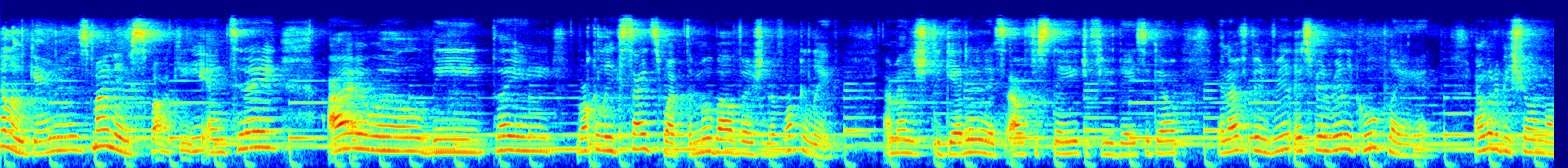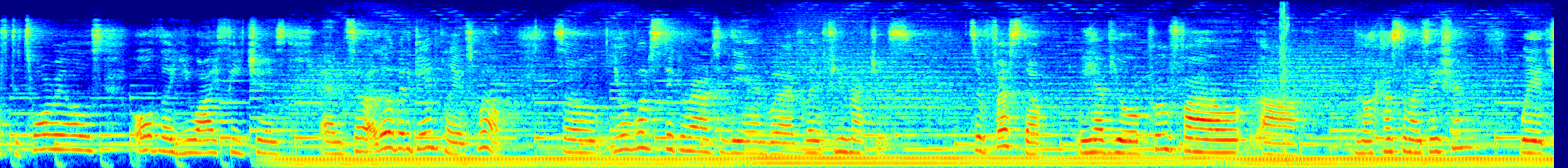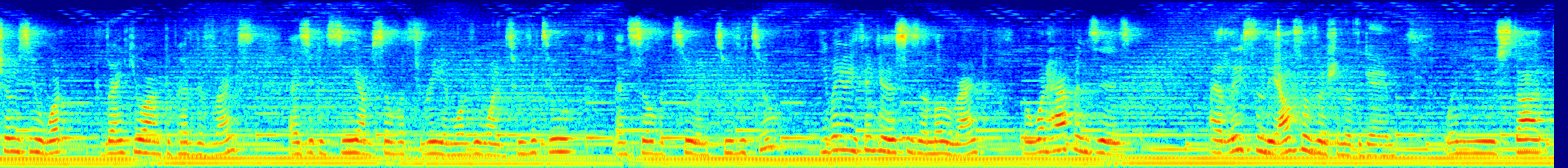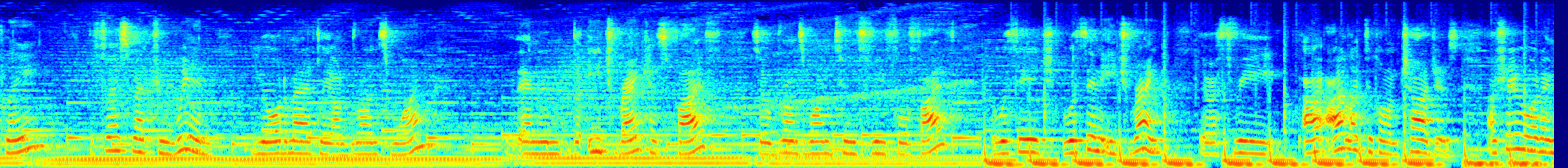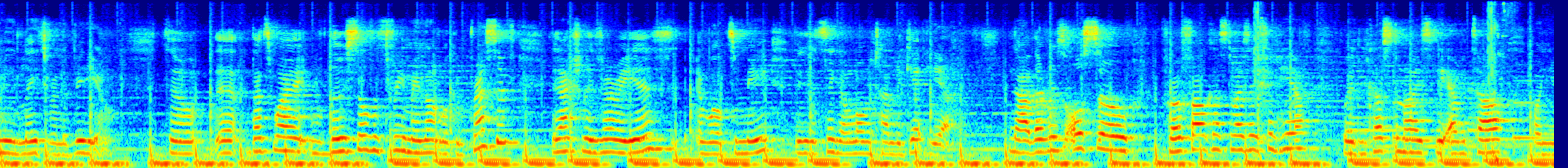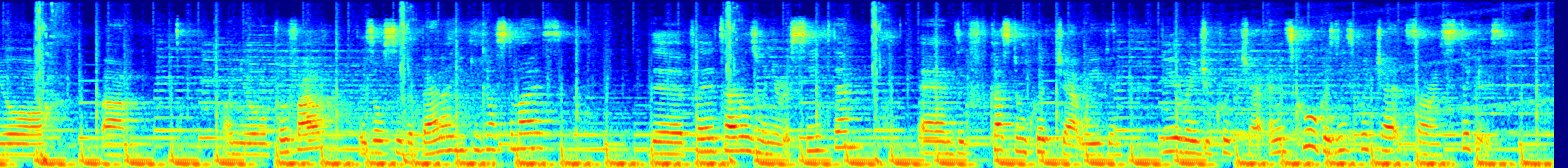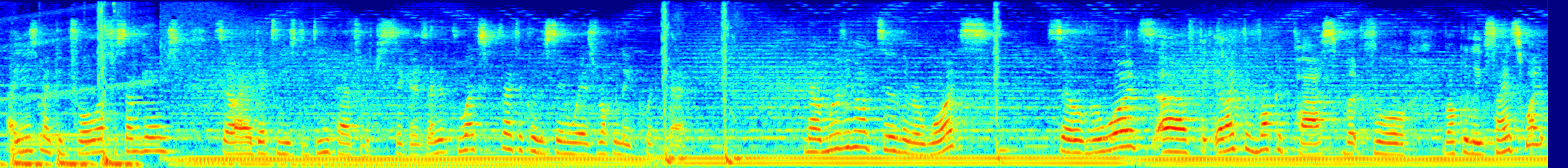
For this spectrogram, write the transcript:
Hello gamers, my name is Sparky and today I will be playing Rocket League Sideswipe, the mobile version of Rocket League. I managed to get it in its alpha stage a few days ago and I've been re it's been really cool playing it. I'm going to be showing off tutorials, all the UI features and so a little bit of gameplay as well. So you'll want to stick around till the end where I play a few matches. So first up, we have your profile uh, customization, where it shows you what rank you are in competitive ranks. As you can see, I'm Silver 3 in 1v1 and 2v2, and Silver 2 in 2v2. You may be thinking this is a low rank, but what happens is, at least in the alpha version of the game, when you start playing, the first match you win, you're automatically on Bronze 1, and the, each rank has 5, so Bronze 1, 2, 3, 4, 5. Within each, within each rank, there are three, I, I like to call them charges. I'll show you what I mean later in the video. So uh, that's why, though Silver 3 may not look impressive, it actually very is, well to me, because it's taken a long time to get here. Now there is also profile customization here, where you can customize the avatar on your um, on your profile. There's also the banner you can customize, the player titles when you receive them, and the custom quick chat where you can rearrange your quick chat. And it's cool because these quick chats are in stickers. I use my controller for some games, so I get to use the D-pad for the stickers, and it works practically the same way as Rocket League Quick Chat. Now moving on to the rewards. So rewards, are like the Rocket Pass, but for Rocket League Sideswipe,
